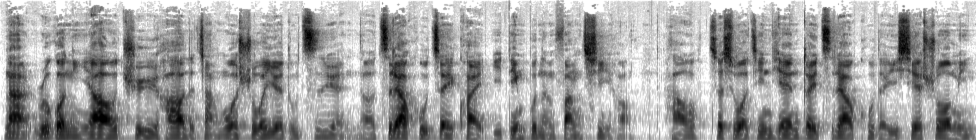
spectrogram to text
那如果你要去好好的掌握数位阅读资源，呃，资料库这一块一定不能放弃哈。好，这是我今天对资料库的一些说明。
